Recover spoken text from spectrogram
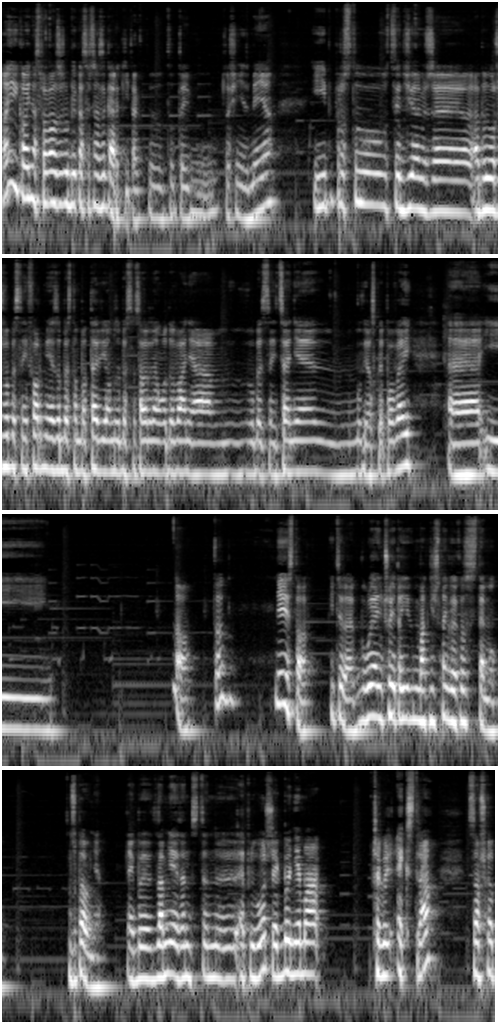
No i kolejna sprawa, że lubię klasyczne zegarki, tak, tutaj to się nie zmienia. I po prostu stwierdziłem, że Apple Watch w obecnej formie, z obecną baterią, z obecnym saldonem ładowania, w obecnej cenie, mówię o sklepowej e, i no, to nie jest to. I tyle. W ogóle ja nie czuję takiego magicznego ekosystemu. Zupełnie. Jakby dla mnie ten, ten Apple Watch jakby nie ma czegoś ekstra, co na przykład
